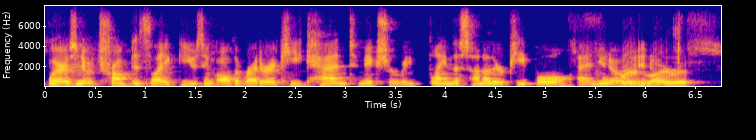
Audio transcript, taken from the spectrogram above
whereas you know trump is like using all the rhetoric he can to make sure we blame this on other people and you know, you know virus.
